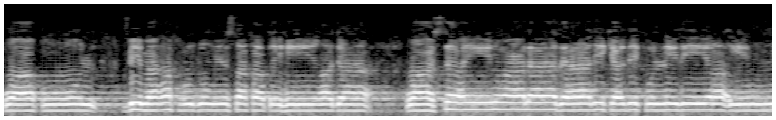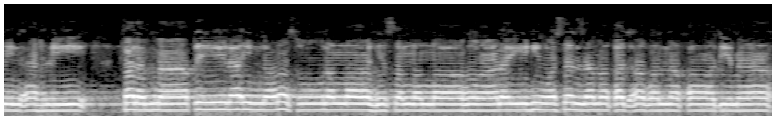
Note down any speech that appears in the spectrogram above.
وأقول بما أخرج من سخطه غدا وأستعين على ذلك بكل ذي رأي من أهلي. فلما قيل إن رسول الله صلى الله عليه وسلم قد أظل قادما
